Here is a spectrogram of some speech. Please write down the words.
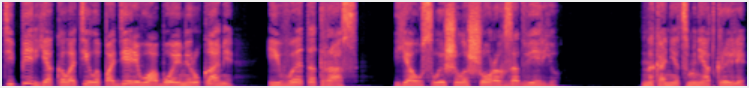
Теперь я колотила по дереву обоими руками — и в этот раз я услышала шорох за дверью. Наконец мне открыли,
